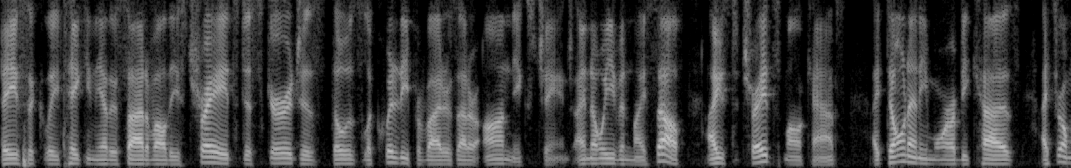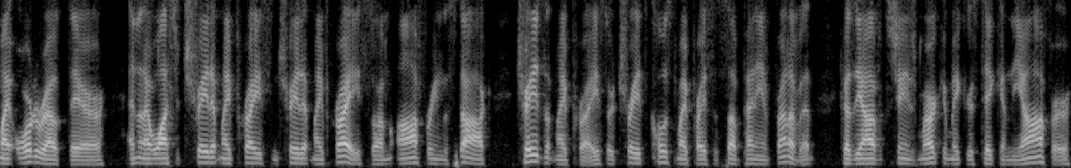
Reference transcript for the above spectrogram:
basically taking the other side of all these trades discourages those liquidity providers that are on the exchange. I know even myself, I used to trade small caps. I don't anymore because I throw my order out there and then I watch it trade at my price and trade at my price. So I'm offering the stock trades at my price or trades close to my price, a sub penny in front of it, because the off exchange market maker's taking the offer,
